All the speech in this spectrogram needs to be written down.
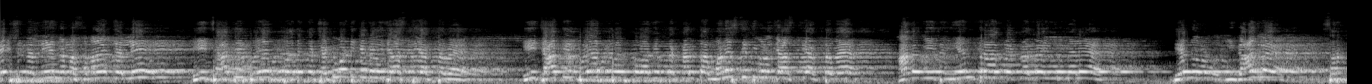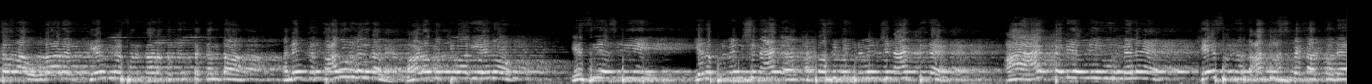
ದೇಶದಲ್ಲಿ, ನಮ್ಮ ಸಮಾಜದಲ್ಲಿ ಈ ಜಾತಿ ಭಯೋತ್ಪಾದಕ ಚಟುವಟಿಕೆಗಳು ಜಾಸ್ತಿ ಆಗ್ತವೆ. ಈ ಜಾತಿ ಭಯೋತ್ಪಾದಕವಾಗಿರ್ತಕ್ಕಂಥ ಮನಸ್ಥಿತಿಗಳು ಜಾಸ್ತಿ ಆಗ್ತವೆ. ಹಾಗಾಗಿ ಇದು ನಿಯಂತ್ರ ಆಗ್ಬೇಕಾದ್ರೆ ಇವ್ರ ಮೇಲೆ ಏನು ಈಗಾಗಲೇ ಸರ್ಕಾರ ಉದಾಹರಣೆ ಕೇಂದ್ರ ಸರ್ಕಾರ ತಂದಿರತಕ್ಕಂತ ಅನೇಕ ಕಾನೂನುಗಳಿದ್ದಾವೆ. ಬಹಳ ಮುಖ್ಯವಾಗಿ ಏನು ಎಸ್ ಸಿ ಎಸ್ ಏನು ಪ್ರಿವೆನ್ಷನ್ ಅಟ್ರಾಸಿಟಿ ಪ್ರಿವೆನ್ಷನ್ ಆಕ್ಟ್ ಇದೆ. ಆ ಆಕ್ಟ್ ಅಡಿಯಲ್ಲಿ ಇವ್ರ ಮೇಲೆ ಕೇಸನ್ನು ದಾಖಲಿಸಬೇಕಾಗ್ತದೆ.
